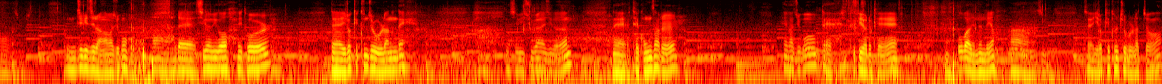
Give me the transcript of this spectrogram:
어, 좀 움직이질 않아가지고 아, 네 지금 이거 이 돌 네 이렇게 큰 줄 몰랐는데 하, 네, 지금 이 주변에 지금 네 대공사를 해가지고 네 드디어 이렇게 네, 뽑아냈는데요. 아 지금 제가 이렇게 클 줄 몰랐죠.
